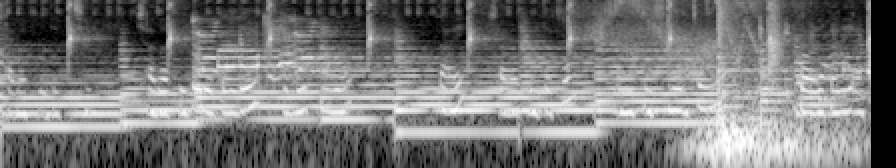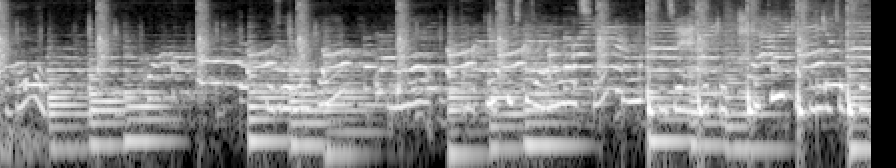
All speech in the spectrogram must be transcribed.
সাদা ফুল দিচ্ছি। সাদা ফুলটা গোপালদের খুবই প্রিয় তাই সাদা ফুলটাকে কৃষ্ণের জন্য দরকারি আছে, তাই না? পুজোর ব্যাপারে এত কিছু জানার আছে যে প্রত্যেকেই ভুল করে ভুল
